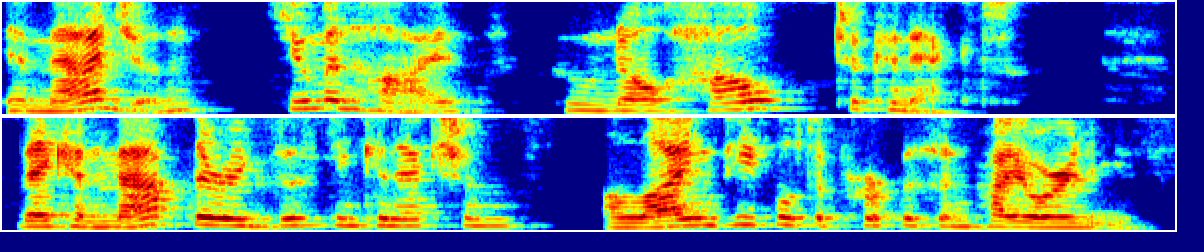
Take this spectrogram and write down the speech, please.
Imagine human hives who know how to connect. They can map their existing connections, align people to purpose and priorities.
